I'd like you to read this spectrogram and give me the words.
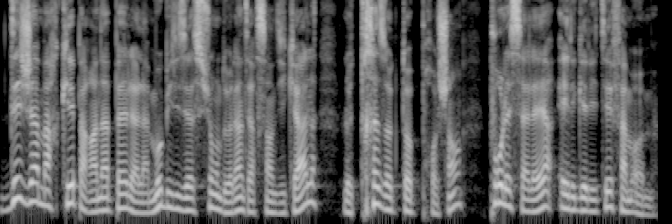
déjà marquée par un appel à la mobilisation de l'intersyndicale le 13 octobre prochain pour les salaires et l'égalité femmes-hommes.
